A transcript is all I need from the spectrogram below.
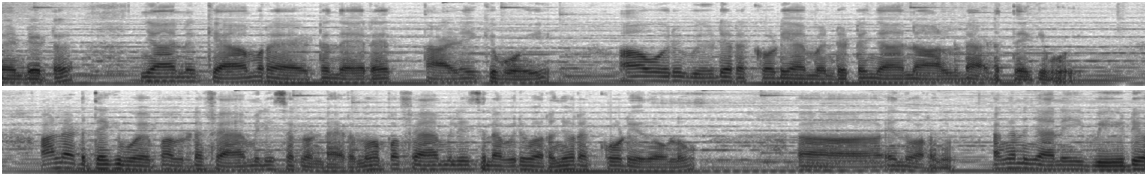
വേണ്ടിയിട്ട് ഞാൻ ക്യാമറയായിട്ട് നേരെ താഴേക്ക് പോയി. ആ ഒരു വീഡിയോ റെക്കോർഡ് ചെയ്യാൻ വേണ്ടിയിട്ട് ഞാൻ ആളുടെ അടുത്തേക്ക് പോയി. ആളുടെ അടുത്തേക്ക് പോയപ്പോൾ അവരുടെ ഫാമിലീസൊക്കെ ഉണ്ടായിരുന്നു. അപ്പോൾ ഫാമിലീസിൽ അവർ പറഞ്ഞു റെക്കോർഡ് ചെയ്തോളൂ എന്ന് പറഞ്ഞു. അങ്ങനെ ഞാൻ ഈ വീഡിയോ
